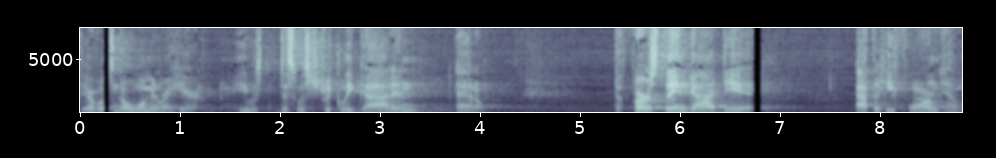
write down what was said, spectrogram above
there was no woman right here. He was, this was strictly God and Adam. The first thing God did after he formed him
